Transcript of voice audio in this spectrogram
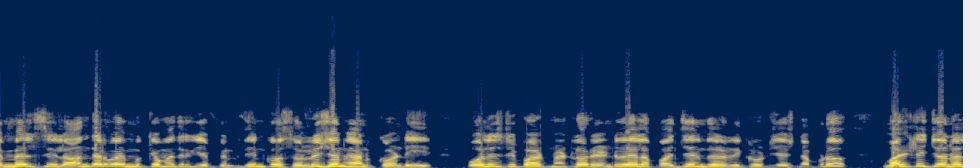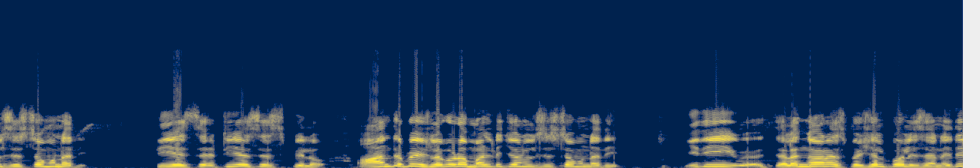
ఎమ్మెల్సీలు అందరిపై ముఖ్యమంత్రికి చెప్పినారు. దీనికి సొల్యూషన్ కనుక్కోండి. పోలీస్ డిపార్ట్మెంట్లో రెండు వేల పద్దెనిమిదిలో రిక్రూట్ చేసినప్పుడు మల్టీ జోనల్ సిస్టమ్ ఉన్నది టీఎస్ టిఎస్ఎస్పిలో ఆంధ్రప్రదేశ్లో కూడా మల్టీ జోనల్ సిస్టమ్ ఉన్నది. ఇది తెలంగాణ స్పెషల్ పోలీస్ అనేది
